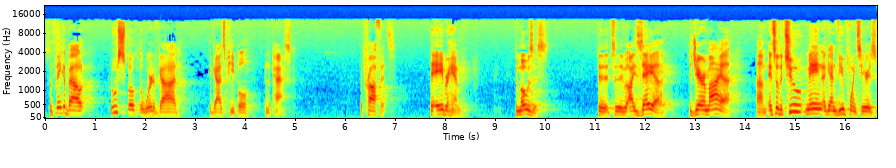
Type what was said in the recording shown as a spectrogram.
so think about who spoke the word of God to God's people in the past the prophets, to Abraham, to Moses, to, to Isaiah, to Jeremiah. Um, and so the two main, again, viewpoints here is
